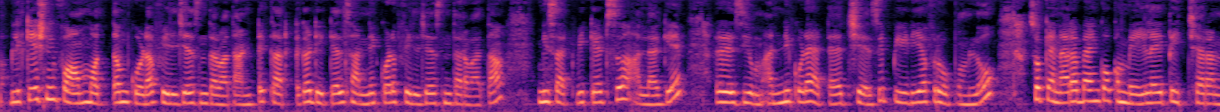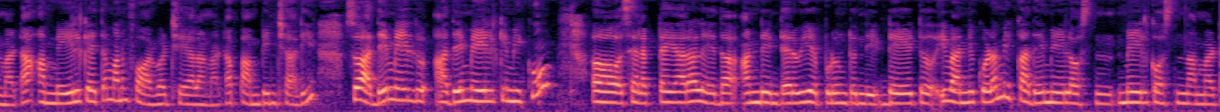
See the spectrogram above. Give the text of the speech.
అప్లికేషన్ ఫామ్ మొత్తం కూడా ఫిల్ చేసిన తర్వాత అంటే కరెక్ట్గా డీటెయిల్స్ అన్నీ కూడా ఫిల్ చేసిన తర్వాత మీ సర్టిఫికేట్స్ అలాగే రెజ్యూమ్ అన్నీ కూడా అటాచ్ చేసి పీడిఎఫ్ రూపంలో. సో కెనరా బ్యాంక్ ఒక మెయిల్ అయితే ఇచ్చారనమాట. ఆ మెయిల్కి అయితే మనం ఫార్వర్డ్ చేయాలన్నమాట పంపించాలి. సో అదే మెయిల్ అదే మెయిల్కి మీకు సెలెక్ట్ అయ్యారా లేదా అండ్ ఇంటర్వ్యూ ఎప్పుడు ఉంటుంది డేట్ ఇవన్నీ కూడా మీకు అదే మెయిల్ వస్తుంది మెయిల్కి వస్తుంది అనమాట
